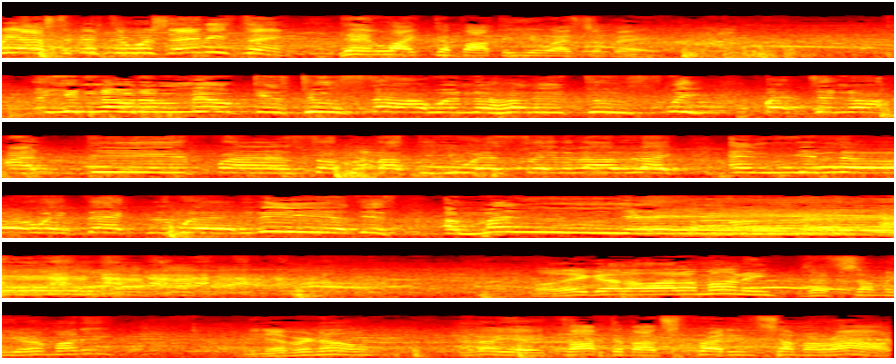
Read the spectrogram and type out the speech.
We asked them if there was anything they liked about the US of A. You know the milk is too sour and the honey is too sweet, but you know I did find something about the USA that I like, and you know exactly what a money. Well, they got a lot of money. Is that some of your money? You never know. I know you talked about spreading some around.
